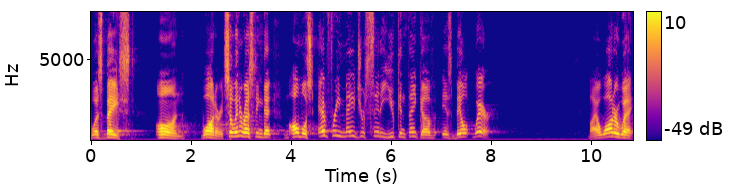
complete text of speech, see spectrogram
was based on water. It's so interesting that almost every major city you can think of is built where? By a waterway.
